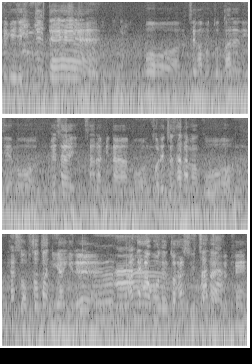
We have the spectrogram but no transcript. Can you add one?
되게 이제 힘들 때, 뭐, 제가 뭐 또 다른 이제 뭐, 회사 사람이나 뭐, 음. 거래처 사람하고 음. 할 수 없었던 이야기를 음, 아. 아내하고는 또 할 수 있잖아요, 맞아. 이렇게.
